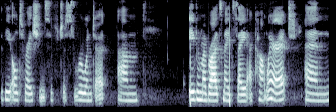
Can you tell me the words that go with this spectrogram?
the alterations have just ruined it. Um, even my bridesmaids say I can't wear it, and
